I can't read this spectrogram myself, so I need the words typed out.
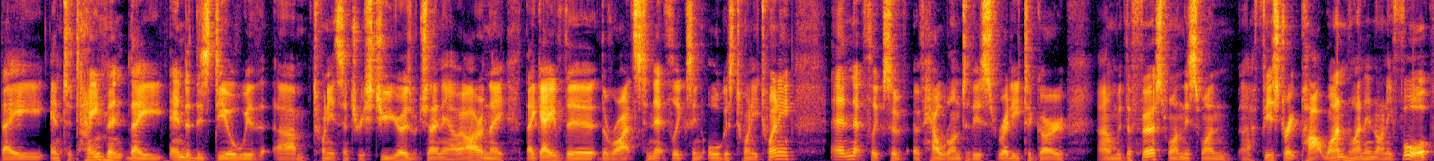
they entertainment they ended this deal with um, 20th Century Studios, which they now are, and they they gave the the rights to Netflix in August 2020, and Netflix have, have held on to this, ready to go. Um, with the first one, this one, uh, Fear Street Part One, 1994,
